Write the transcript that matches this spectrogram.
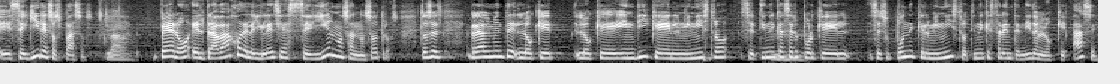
eh, seguir esos pasos. Claro. Pero el trabajo de la iglesia es seguirnos a nosotros. Entonces, realmente lo que, lo que indique el ministro se tiene que hacer porque el se supone que el ministro tiene que estar entendido en lo que hace.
